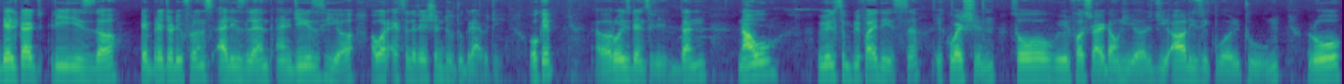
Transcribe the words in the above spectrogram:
Delta t is the temperature difference. L is length and g is here our acceleration due to gravity. Okay. Uh, rho is density. Then now we will simplify this uh, equation. So we will first write down here gr is equal to rho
